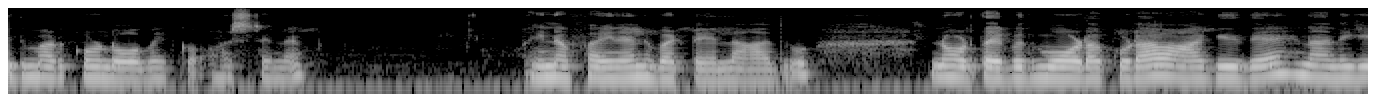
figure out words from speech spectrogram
ಇದು ಮಾಡ್ಕೊಂಡು ಹೋಗ್ಬೇಕು ಅಷ್ಟೇ ಇನ್ನು ಫೈನಲ್ ಬಟ್ಟೆ ಎಲ್ಲ ಅದು ನೋಡ್ತಾ ಇರ್ಬೋದು, ಮೋಡ ಕೂಡ ಆಗಿದೆ. ನನಗೆ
